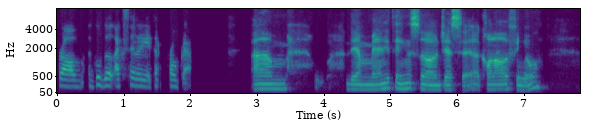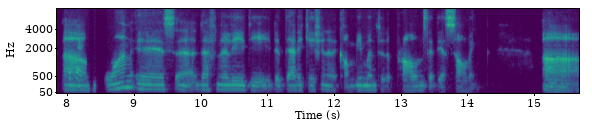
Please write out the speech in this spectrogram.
from a Google Accelerator program? Um, there are many things, so I'll just uh, call out a few. Um, one is uh, definitely the the dedication and the commitment to the problems that they're solving. Uh,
